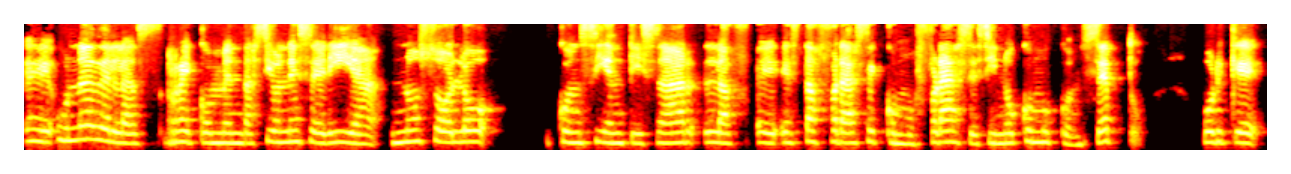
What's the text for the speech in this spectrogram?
eh, una de las recomendaciones sería no solo concientizar eh, esta frase como frase, sino como concepto. Porque,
